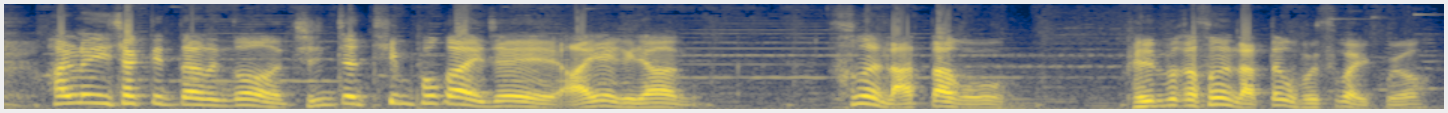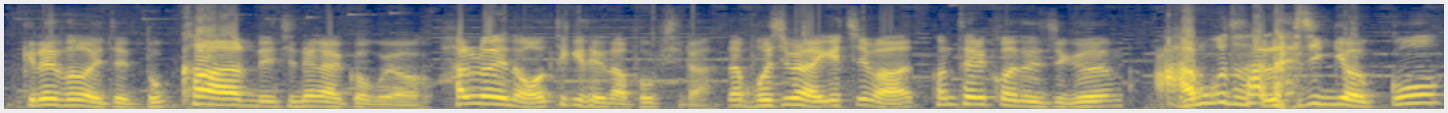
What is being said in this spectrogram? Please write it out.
할로윈 시작됐다는 건 진짜 팀포가 이제 아예 그냥 손을 놨다고 밸브가 손을 놨다고 볼 수가 있고요. 그래서 이제 녹화를 진행할 거고요. 할로윈은 어떻게 되나 봅시다. 일단 보시면 알겠지만 ConTracker는 지금 아무것도 달라진 게 없고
